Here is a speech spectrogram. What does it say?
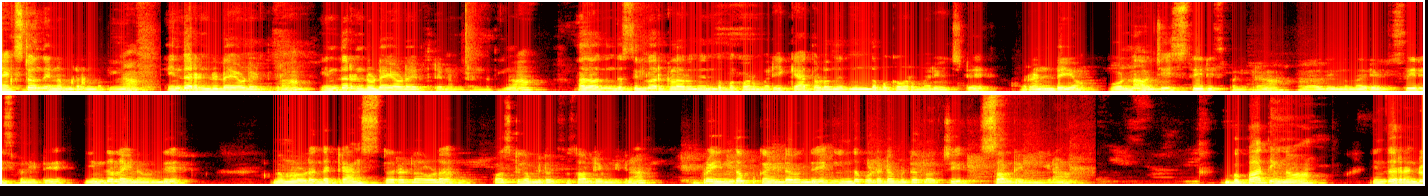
நெக்ஸ்ட் வந்து என்ன பண்ணுறேன்னு பார்த்தீங்கன்னா இந்த ரெண்டு டயோட எடுத்துக்கிறான். இந்த ரெண்டு டயோட எடுத்துகிட்டு என்ன பண்ணுறேன்னு பார்த்தீங்கன்னா அதாவது இந்த சில்வர் கலர் வந்து இந்த பக்கம் வர மாதிரி கேத்தோட வந்து இந்த பக்கம் வர மாதிரி வச்சுட்டு ரெண்டையும் ஒன்றா வச்சு சீரீஸ் பண்ணிக்கிறேன். அதாவது இந்த மாதிரி வச்சு சீரீஸ் பண்ணிவிட்டு இந்த லைனை வந்து நம்மளோட இந்த டிரான்ஸ்டரோட ஃபஸ்ட்டு கம்ப்யூட்டர் வச்சு சால்ட்ரி பண்ணிக்கிறேன். அப்புறம் இந்த பக்கம் எண்டை வந்து இந்த பொட்டேட்டோ மீட்டரில் வச்சு சால்ட்ரி பண்ணிக்கிறேன். இப்போ பார்த்தீங்கன்னா இந்த ரெண்டு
